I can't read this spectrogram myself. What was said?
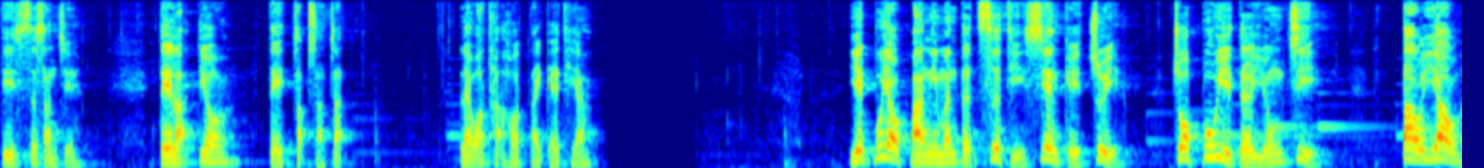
第十三节第六条第十三节，来我读给大家听。也不要把你们的肢体献给罪，做不义的用具，倒要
